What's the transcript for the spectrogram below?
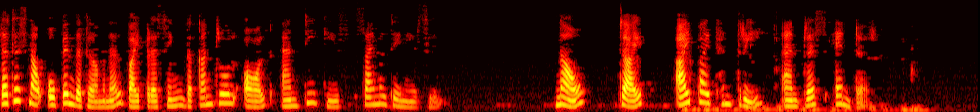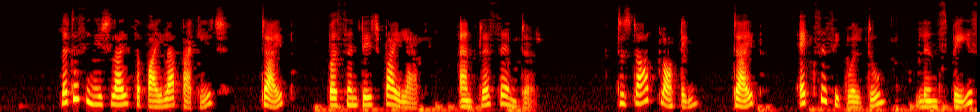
Let us now open the terminal by pressing the Ctrl, Alt and T keys simultaneously. Now type IPython3 and press enter. Let us initialize the Pylab package. Type percentage %pylab and press enter. To start plotting, type x is equal to linspace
